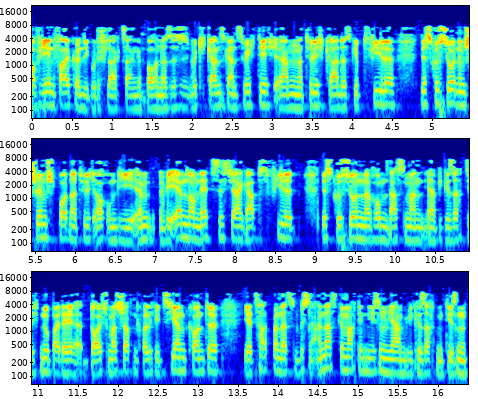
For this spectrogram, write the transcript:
Auf jeden Fall können sie gute Schlagzeilen gebrauchen. Das ist wirklich ganz, ganz wichtig. Ähm, natürlich gerade, es gibt viele Diskussionen im Schwimmsport, natürlich auch um die WM-Norm. Letztes Jahr gab es viele Diskussionen darum, dass man, ja, wie gesagt, sich nur bei der deutschen Meisterschaften qualifizieren konnte. Jetzt hat man das ein bisschen anders gemacht in diesem Jahr, wie gesagt, mit diesem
